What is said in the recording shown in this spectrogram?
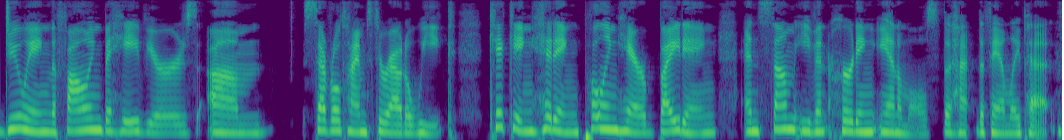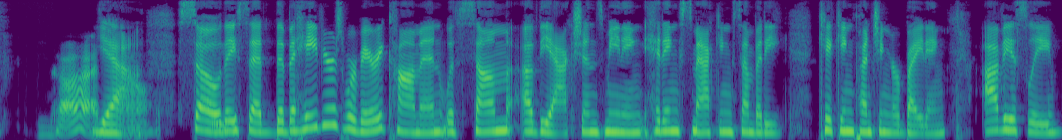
doing the following behaviors, um, several times throughout a week kicking, hitting, pulling hair, biting, and some even hurting animals, the, ha- the family pet. God. Yeah. wow. So they said the behaviors were very common with some of the actions, meaning hitting, smacking somebody, kicking, punching, or biting. Obviously,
